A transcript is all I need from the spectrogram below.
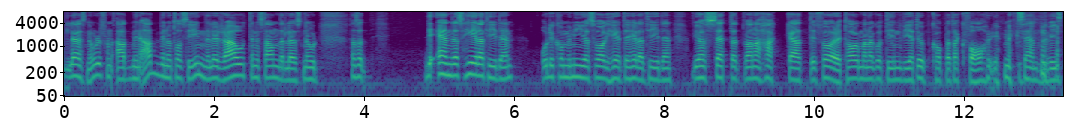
lösenordet från admin admin och tar sig in, eller routern är standardlösenord. Alltså, det ändras hela tiden och det kommer nya svagheter hela tiden. Vi har sett att man har hackat företag, man har gått in via ett uppkopplat akvarium exempelvis.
